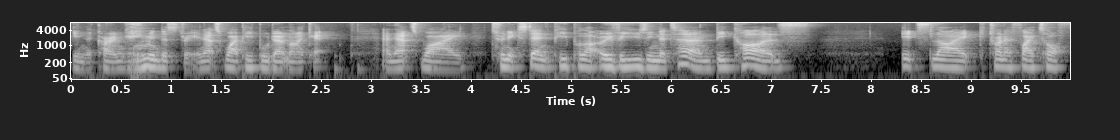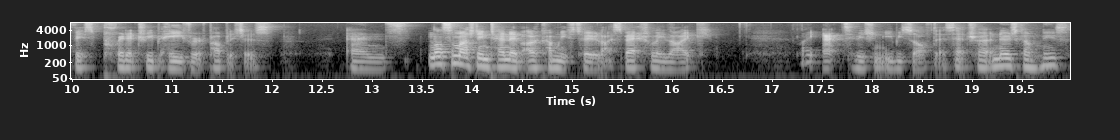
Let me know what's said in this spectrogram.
in the current game industry. And that's why people don't like it. And that's why to an extent, people are overusing the term because it's like trying to fight off this predatory behavior of publishers. And not so much Nintendo, but other companies too, like especially like like Activision, Ubisoft, etc., and those companies.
